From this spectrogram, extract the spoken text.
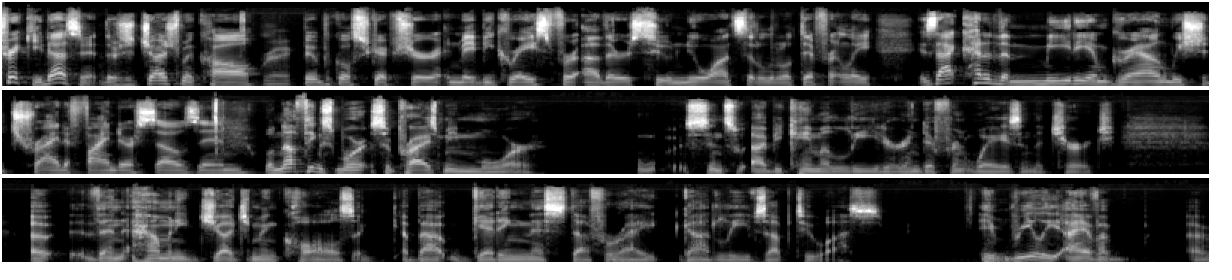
tricky, doesn't it? There's a judgment call, Right. biblical scripture, and maybe grace for others who nuance it a little differently. Is that kind of the medium ground we should try to find ourselves in? Well, nothing's more surprised me more since I became a leader in different ways in the church uh, than how many judgment calls about getting this stuff right God leaves up to us. It really, I have a, a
